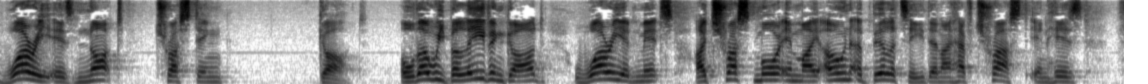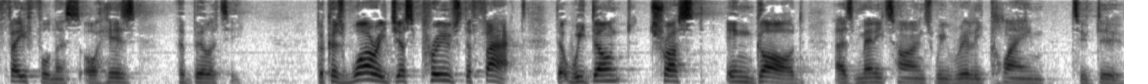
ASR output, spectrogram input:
Worry is not trusting God. Although we believe in God, worry admits, I trust more in my own ability than I have trust in His faithfulness or His ability. Because worry just proves the fact that we don't trust in God as many times we really claim to do.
